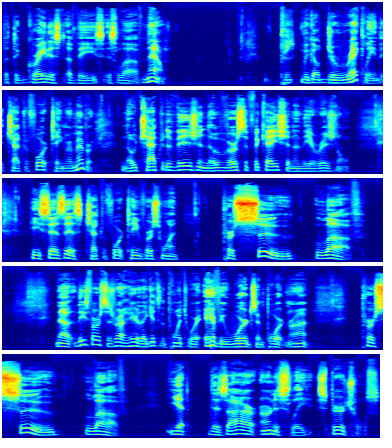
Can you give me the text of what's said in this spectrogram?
but the greatest of these is love. Now, we go directly into chapter 14. Remember, no chapter division, no versification in the original. He says this, chapter 14, verse 1 Pursue love. Now, these verses right here, they get to the point to where every word's important, right? Pursue love, yet desire earnestly spirituals,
